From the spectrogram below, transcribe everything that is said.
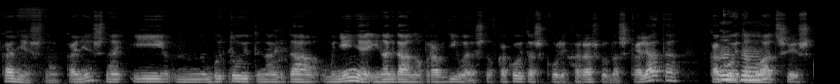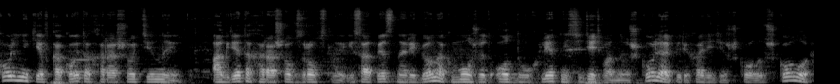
Конечно, конечно. И бытует иногда мнение, иногда оно правдивое, что в какой-то школе хорошо дошколята, в какой-то угу. младшие школьники, в какой-то хорошо тины. А где-то хорошо взрослые. И, соответственно, ребенок может от двух лет не сидеть в одной школе, а переходить из школы в школу.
